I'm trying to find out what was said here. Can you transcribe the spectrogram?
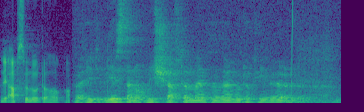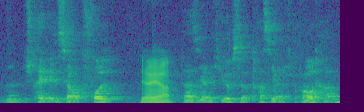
die absolute Horror. Weil die DB es dann auch nicht schafft, dann meint man sagen, gut, okay, wir ne, die Strecke ist ja auch voll, Ja, ja. da sie ja nicht die Y-Trasse ja nicht gebaut haben.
